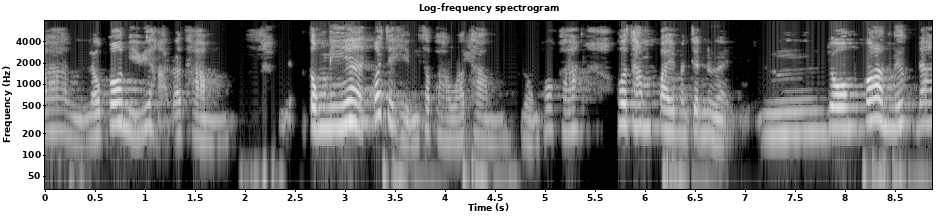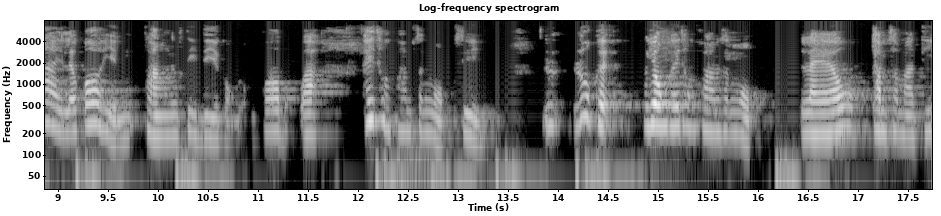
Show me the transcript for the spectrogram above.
บ้าน แล้วก็มีวิหารธรรม ตรงนี้ก็จะเห็นสภาวธรรม หลวงพ่อคะพอทำไปมันจะเหนื่อย โยมก็นึกได้แล้วก็เห็นฟังซีดี ของหลวงพ่อบอกว่า ให้ทำความสงบสิลูกเคยโยมเคยทำความสงบ แล้วทำสมาธิ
